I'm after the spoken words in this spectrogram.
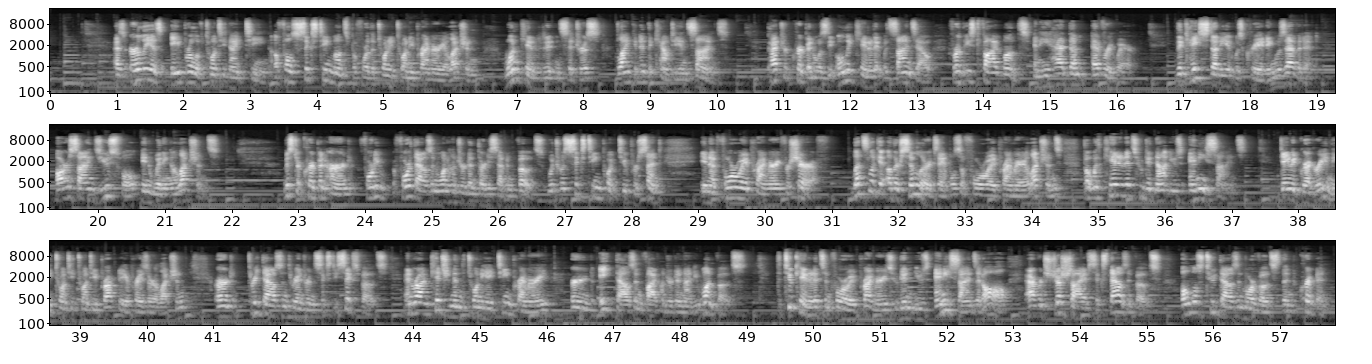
As early as April of 2019, a full 16 months before the 2020 primary election, one candidate in Citrus blanketed the county in signs. Patrick Crippen was the only candidate with signs out for at least five months, and he had them everywhere. The case study it was creating was evident. Are signs useful in winning elections? Mr. Crippen earned 4,137 votes, which was 16.2% in a four way primary for sheriff. Let's look at other similar examples of four way primary elections, but with candidates who did not use any signs. David Gregory in the 2020 property appraiser election earned 3,366 votes, and Ron Kitchen in the 2018 primary earned 8,591 votes. The two candidates in four-way oh primaries who didn't use any signs at all averaged just shy of 6,000 votes, almost 2,000 more votes than Crippen.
